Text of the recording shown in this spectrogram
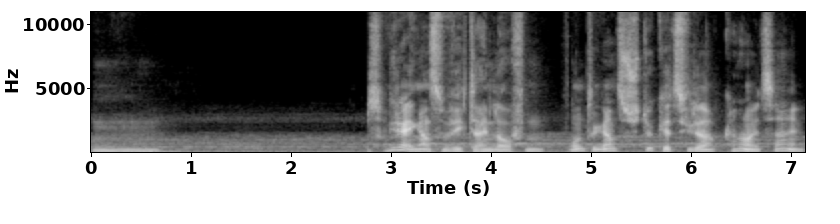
Hm. Muss wieder den ganzen Weg dahin laufen. Und ein ganzes Stück jetzt wieder. Kann doch nicht sein.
